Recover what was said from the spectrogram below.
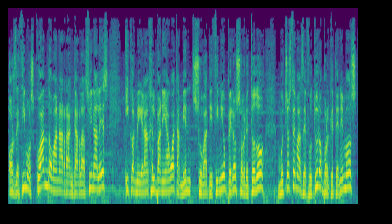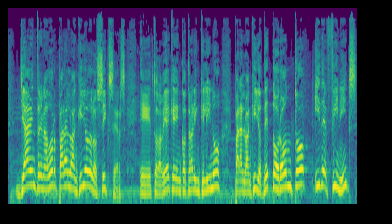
os decimos cuándo van a arrancar las finales y con Miguel Ángel Paniagua también su vaticinio, pero sobre todo muchos temas de futuro, porque tenemos ya entrenador para el banquillo de los Sixers. Eh, todavía hay que encontrar inquilino para el banquillo de Toronto y de Phoenix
